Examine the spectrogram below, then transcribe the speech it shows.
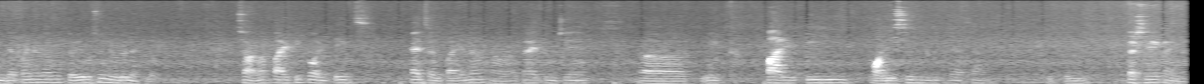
इंडिपेंडंट गावलो तरी पसून निवडून येतलो. सो हांगा पार्टी पॉलिटिक्स काय चलपाचें ना? हांगा काय तुमचें एक पार्टी पॉलिसी कितें आसा तशेंय कांय ना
